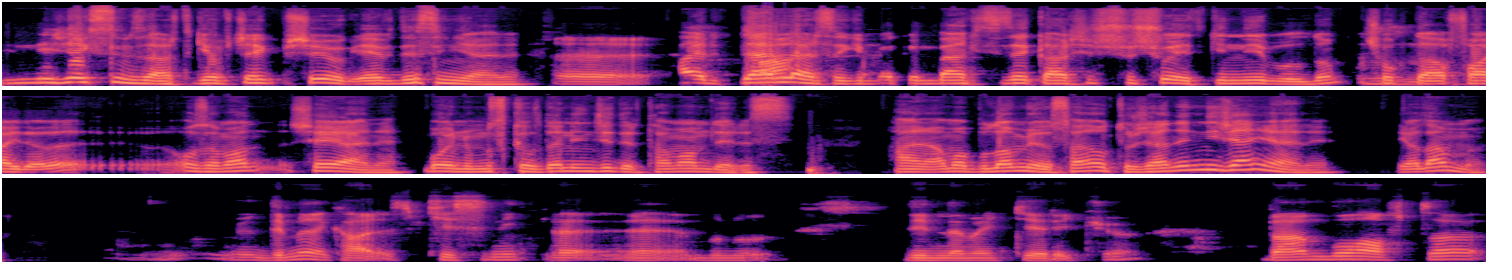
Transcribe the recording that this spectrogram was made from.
Dinleyeceksiniz artık. Yapacak bir şey yok. Evdesin yani. Ee, Hayır derlerse ki bakın ben size karşı şu şu etkinliği buldum. Çok Hı hı. daha faydalı. O zaman şey yani boynumuz kıldan incidir tamam deriz. Hani ama bulamıyorsan oturacaksın dinleyeceksin yani. Yalan mı? Değil mi kardeşim? Kesinlikle e, bunu dinlemek gerekiyor. Ben bu hafta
